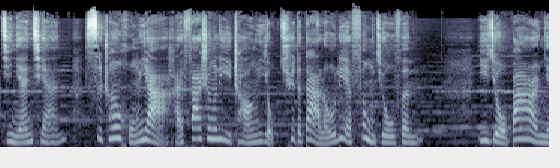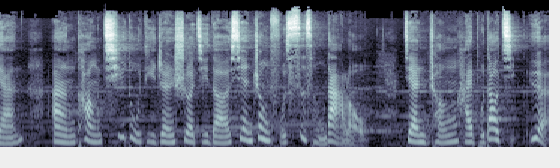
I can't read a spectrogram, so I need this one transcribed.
几年前，四川洪雅还发生了一场有趣的大楼裂缝纠纷。一九八二年，按抗七度地震设计的县政府四层大楼，建成还不到几个月，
